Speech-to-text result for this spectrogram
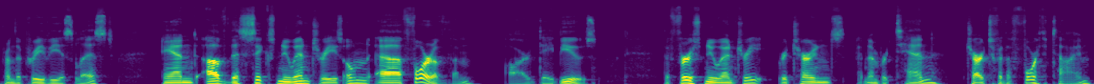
from the previous list, and of the six new entries, only uh, four of them are debuts. The first new entry returns at number 10, charts for the fourth time,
